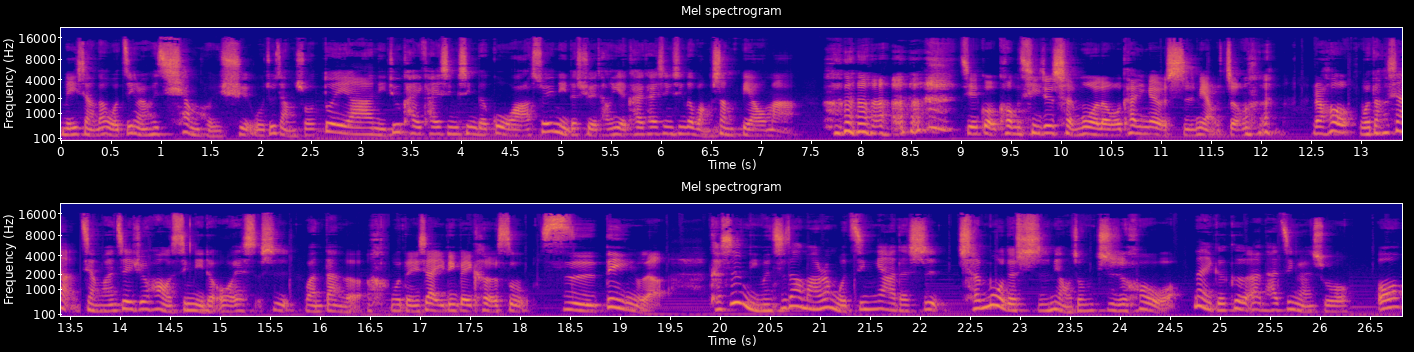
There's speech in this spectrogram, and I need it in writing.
没想到我竟然会呛回去，我就讲说，对呀，你就开开心心的过啊，所以你的血糖也开开心心的往上飙嘛。结果空气就沉默了，我看应该有十秒钟。然后我当下讲完这句话，我心里的 OS 是完蛋了，我等一下一定被客诉，死定了。可是你们知道吗？让我惊讶的是，沉默的十秒钟之后哦，那一个个案他竟然说：“哦，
